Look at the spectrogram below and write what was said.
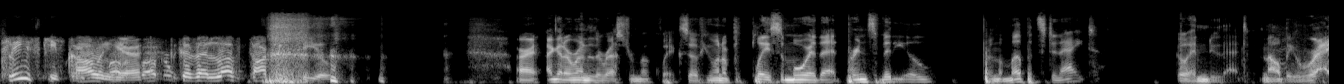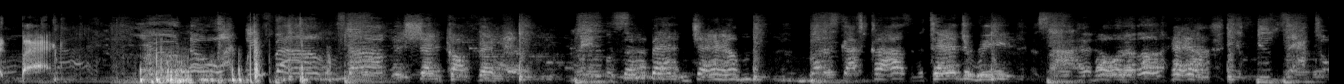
Please keep calling here because I love talking to you. All right, I gotta run to the restroom real quick. So if you want to play some more of that Prince video from the Muppets tonight, go ahead and do that. And I'll be right back. Starfish and coffee, maple syrup and jam, butterscotch clouds and a tangerine, a side on a ham. If you set your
